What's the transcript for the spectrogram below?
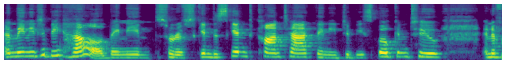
And they need to be held. They need sort of skin to skin contact. They need to be spoken to. And if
